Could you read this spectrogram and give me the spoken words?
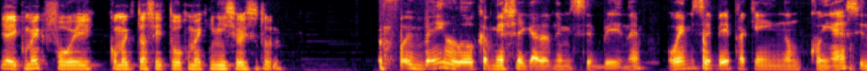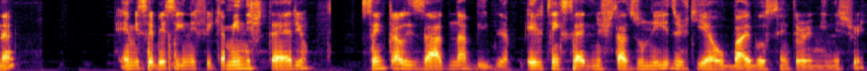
E aí, como é que foi? Como é que tu aceitou? Como é que iniciou isso tudo? Foi bem louca a minha chegada no MCB, né? O MCB, para quem não conhece, né? MCB significa Ministério Centralizado na Bíblia. Ele tem sede nos Estados Unidos, que é o Bible Center Ministry.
